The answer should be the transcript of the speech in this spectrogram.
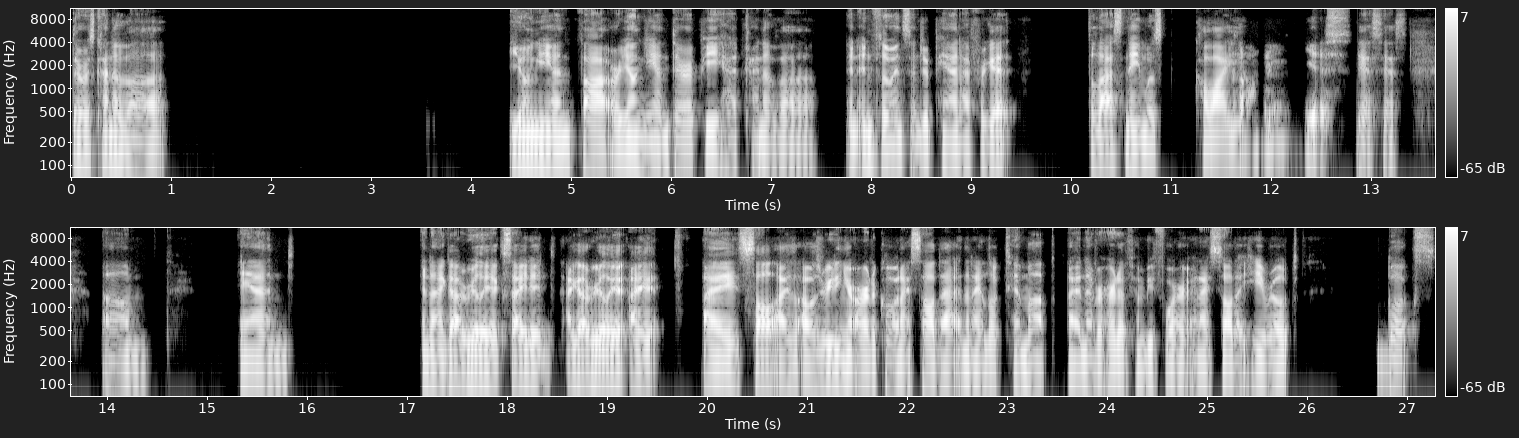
there was kind of a Jungian thought or Jungian therapy had kind of a an influence in Japan. I forget the last name was Kawai. Yes. Yes, yes. Um, and and I got really excited. I got really I I saw I, I was reading your article and I saw that and then I looked him up. I had never heard of him before and I saw that he wrote books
